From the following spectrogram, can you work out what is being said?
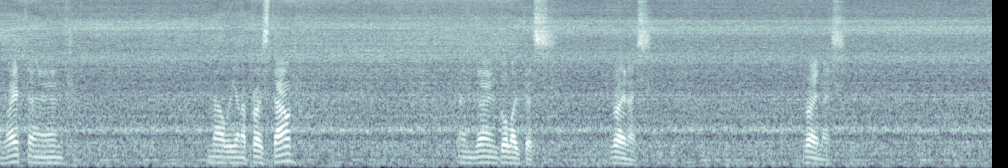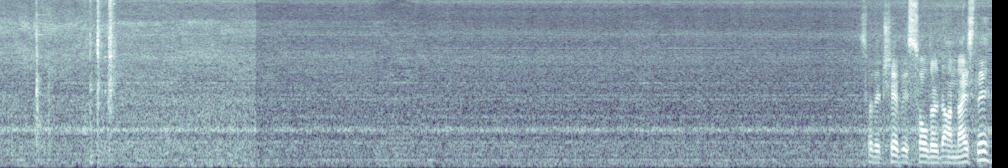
All right, and now we're gonna press down and then go like this. Very nice. Very nice. So the chip is soldered on nicely.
